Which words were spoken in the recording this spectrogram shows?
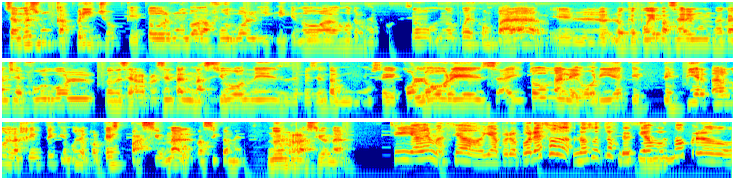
o sea, no es un capricho que todo el mundo haga fútbol y, que no hagan otros deportes. No, no puedes comparar lo que puede pasar en una cancha de fútbol donde se representan naciones, se representan, no sé, colores, hay toda una alegoría que despierta algo en la gente que muere, porque es pasional, básicamente, no es racional. Sí, ya demasiado, ya, pero por eso nosotros decíamos, no, pero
